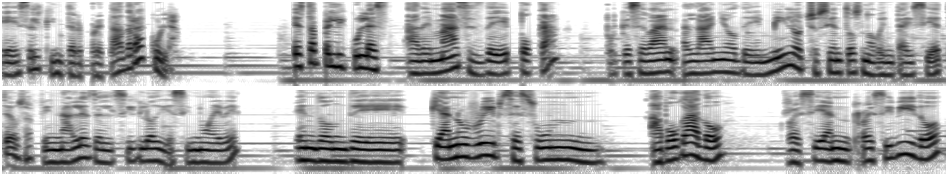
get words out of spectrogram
es el que interpreta a Drácula. Esta película es, además es de época, porque se van al año de 1897, o sea, finales del siglo XIX, en donde Keanu Reeves es un abogado recién recibido,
